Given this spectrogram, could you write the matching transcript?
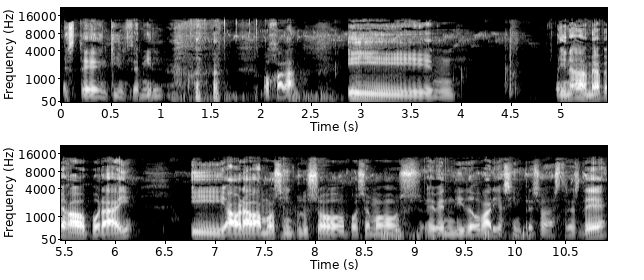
esté en 15.000, ojalá. Y, y nada, me ha pegado por ahí y ahora vamos, incluso pues hemos, he vendido varias impresoras 3D,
